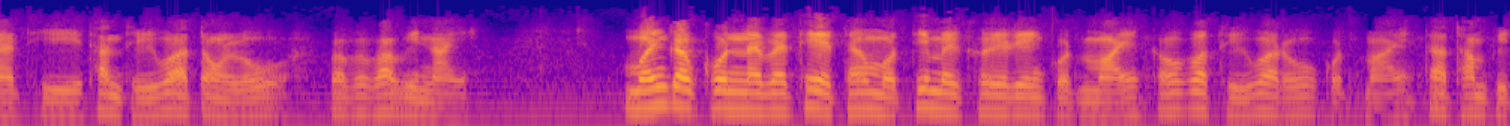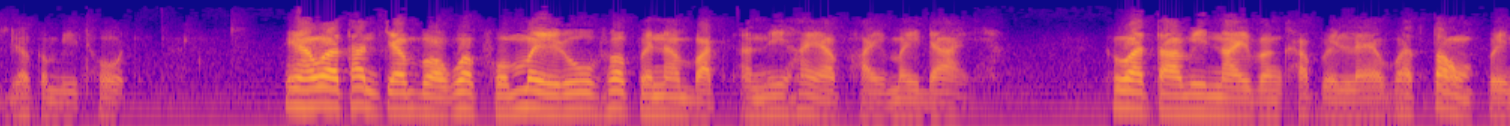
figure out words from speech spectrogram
นาที ท่านถือว่าต้องรู้ว่าพระวินัย เหมือนกับคนในประเทศทั้งหมดที่ไม่เคยเรียนกฎหมาย เขาก็ถือว่ารู้กฎหมาย ถ้าทำผิดแล้วก็มีโทษเนี่ยว่าท่านจะบอกว่าผมไม่รู้เพราะเป็นอาบัติอันนี้ให้อภัยไม่ได้ เพราะว่าตามีในบังคับไว้แล้วว่าต้องเป็น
